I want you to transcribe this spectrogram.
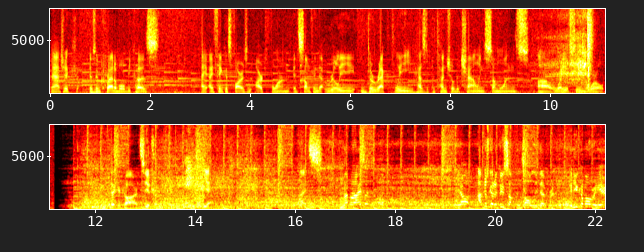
Magic is incredible because I, I, think as far as an art form, it's something that really directly has the potential to challenge someone's uh, way of seeing the world. Pick a card, see a trick. Me? Yeah. Nice. Memorize it? You know, I'm just going to do something totally different. Can you come over here?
